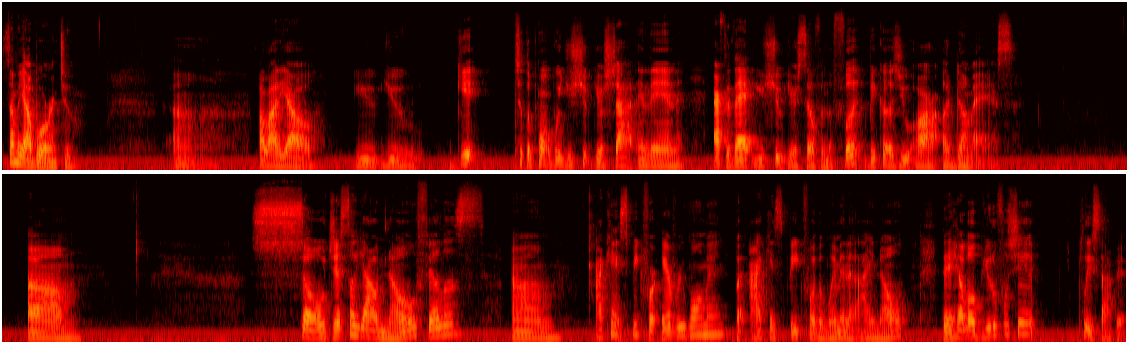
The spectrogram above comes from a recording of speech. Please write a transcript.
some of y'all boring too. Uh, a lot of y'all, you you get to the point where you shoot your shot, and then after that, you shoot yourself in the foot because you are a dumbass. Um. So, just so y'all know, fellas, um, I can't speak for every woman, but I can speak for the women that I know. That hello beautiful shit, please stop it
